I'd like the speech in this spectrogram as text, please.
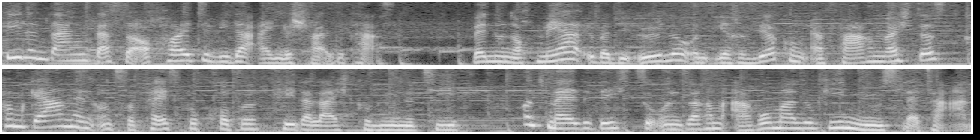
Vielen Dank, dass du auch heute wieder eingeschaltet hast. Wenn du noch mehr über die Öle und ihre Wirkung erfahren möchtest, komm gerne in unsere Facebook-Gruppe Federleicht Community und melde dich zu unserem Aromalogie-Newsletter an.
